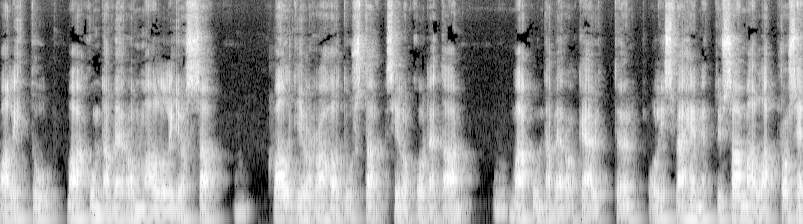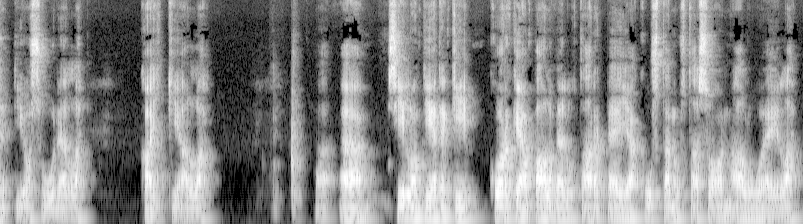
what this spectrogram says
valittu maakuntaveron malli, jossa valtion rahoitusta silloin, kun otetaan maakuntavero käyttöön, olisi vähennetty samalla prosenttiosuudella kaikkialla. Silloin tietenkin korkean palvelutarpeen ja kustannustason alueilla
